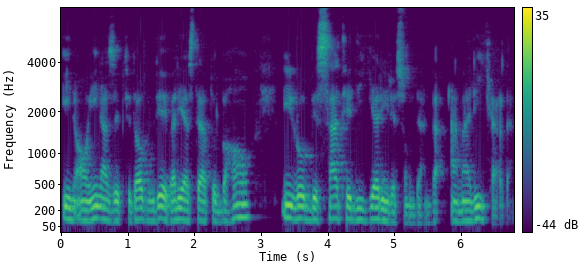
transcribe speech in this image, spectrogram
این آین از ابتدا بوده ولی از عبدالبها این رو به سطح دیگری رسوندن و عملی کردن.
